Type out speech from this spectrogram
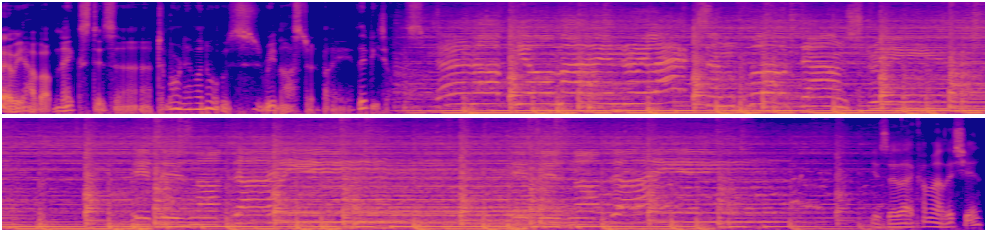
Uh, we have up next is uh, Tomorrow Never Knows, remastered by The Beatles. Turn off your mind, relax and float downstream. Yeah, so that come out this year.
